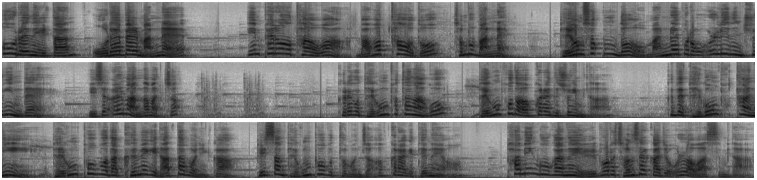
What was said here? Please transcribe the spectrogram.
홀은 일단 5레벨 만렙 인페르노 타워와 마법 타워도 전부 만렙. 대형 석궁도 만렙으로 올리는 중인데 이제 얼마 안 남았죠? 그리고 대공포탄하고 대공포도 업그레이드 중입니다. 근데 대공포탄이 대공포보다 금액이 낮다 보니까 비싼 대공포부터 먼저 업그레이드하게 되네요. 파밍 구간은 일부러 전설까지 올라왔습니다.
